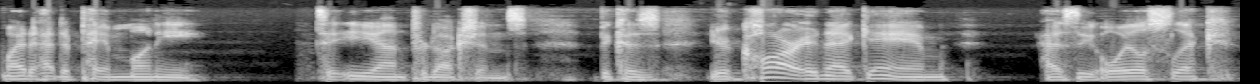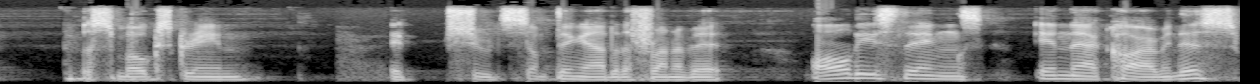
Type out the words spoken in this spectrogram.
might have had to pay money to Eon Productions because your car in that game has the oil slick, the smoke screen. It shoots something out of the front of it, all these things in that car. I mean, this,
